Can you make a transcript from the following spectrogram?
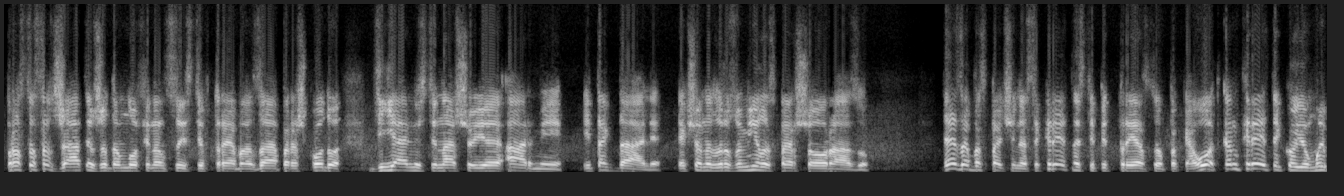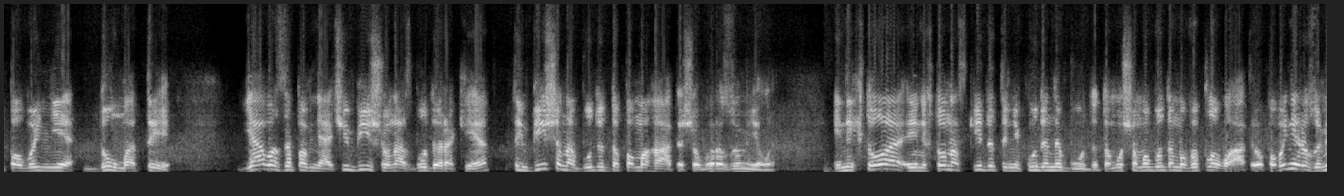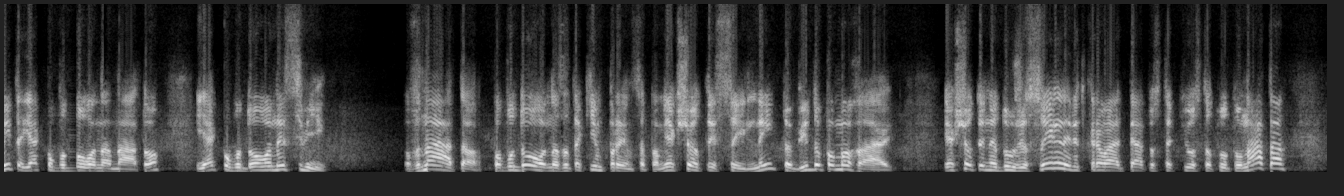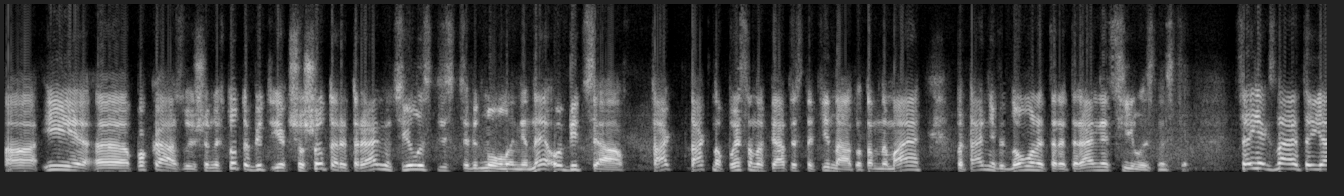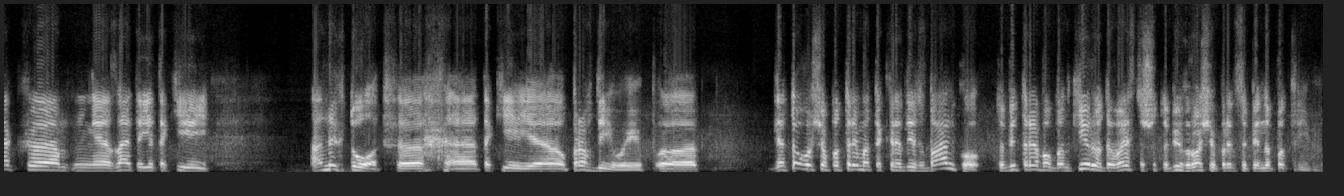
Просто саджати вже давно фінансистів треба за перешкоду діяльності нашої армії і так далі, якщо не зрозуміло з першого разу. Де забезпечення секретності підприємства ПК? От конкретикою ми повинні думати. Я вас запевняю, чим більше у нас буде ракет, тим більше нам будуть допомагати, щоб ви розуміли. І ніхто і ніхто нас кидати нікуди не буде, тому що ми будемо випливати. Ви повинні розуміти, як побудована НАТО і як побудований світ. В НАТО побудовано за таким принципом: якщо ти сильний, тобі допомагають. Якщо ти не дуже сильний, відкривають п'яту статтю статуту НАТО а, і е, показує, що ніхто тобі, якщо що, територіальну цілісність відновлення не обіцяв. Так, так написано в п'ятій статті НАТО. Там немає питання відновлення територіальної цілісності. Це як знаєте, як е, знаєте, є такий анекдот, е, е, такий е, правдивий. Для того, щоб отримати кредит в банку, тобі треба банкіру довести, що тобі гроші в принципі не потрібні.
